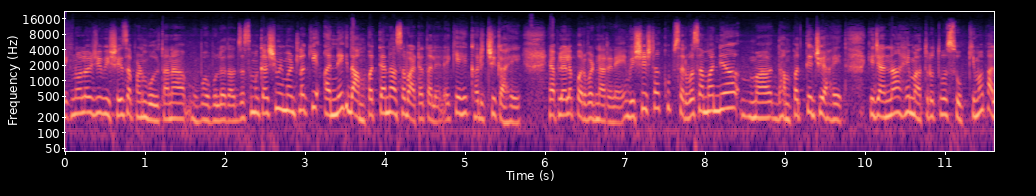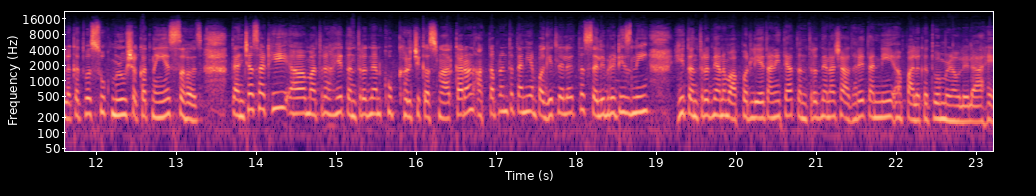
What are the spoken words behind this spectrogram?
टेक्नॉलॉजीविषयीच आपण बोलताना बोलत आहोत. जसं मग अशी मी म्हटलं की अनेक दाम्पत्यांना असं वाटत आलेलं आहे की हे खर्चिक आहे हे आपल्याला परवडणार नाही. विशेषतः खूप सर्वसामान्य म- दाम्पत्य जी आहेत की ज्यांना हे मातृत्व सुख किंवा पालकत्व सुख मिळू शकत नाही आहे सहज त्यांच्यासाठी मात्र हे तंत्रज्ञान खूप खर्चिक असणार. कारण आत्तापर्यंत त्यांनी बघितलेलं आहे तर सेलिब्रिटीजनी ही तंत्रज्ञानं वापरली आहेत आणि त्या तंत्रज्ञानाच्या आधारे त्यांनी पालकत्व मिळवलेलं आहे.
